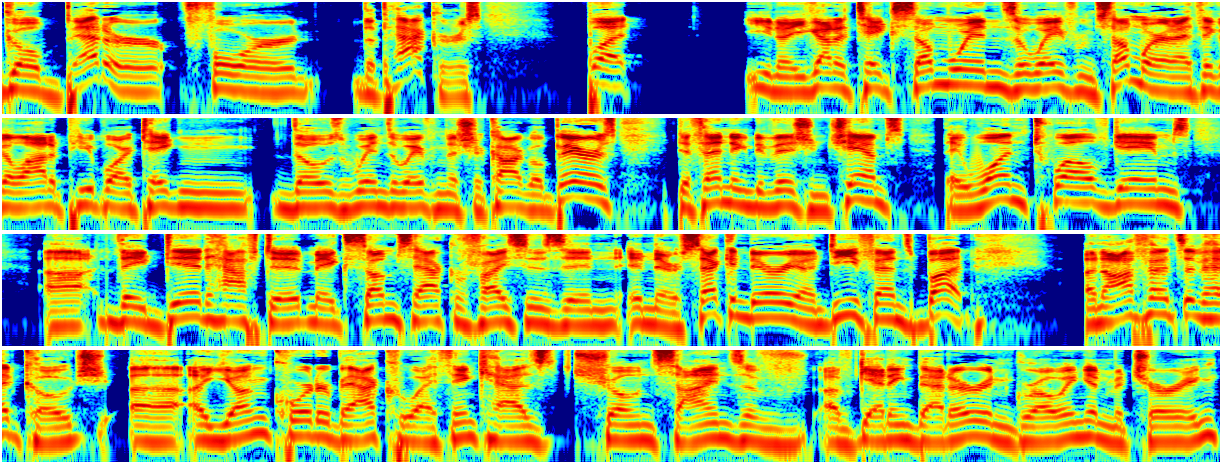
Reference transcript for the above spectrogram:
go better for the Packers, but you know, you got to take some wins away from somewhere. And I think a lot of people are taking those wins away from the Chicago Bears, defending division champs. They won 12 games. Uh, they did have to make some sacrifices in in their secondary on defense, but an offensive head coach, uh, a young quarterback who I think has shown signs of of getting better and growing and maturing.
